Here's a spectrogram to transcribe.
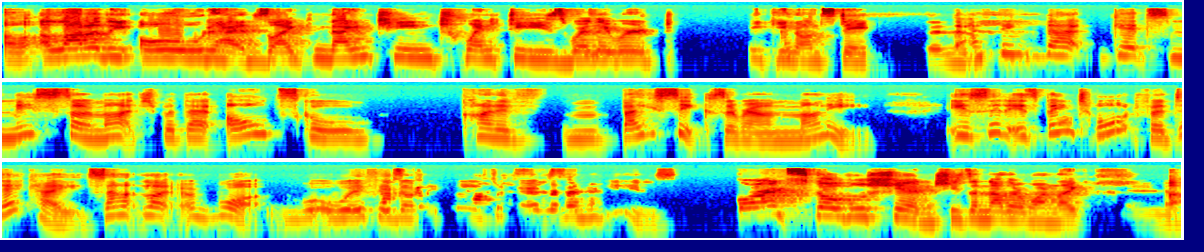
a, a, lot of the old heads, like 1920s, where they were speaking on stage. And- I think that gets missed so much, but that old school kind of basics around money is it it's been taught for decades like uh, what if it not over 100 years Florence Scovel Shinn, she's another one. Like uh,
